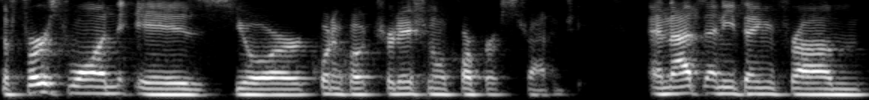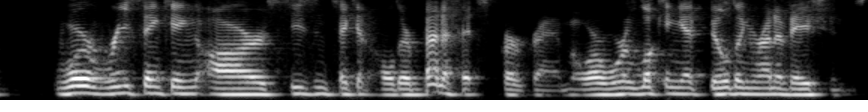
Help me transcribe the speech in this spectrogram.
The first one is your quote unquote traditional corporate strategy. And that's anything from we're rethinking our season ticket holder benefits program, or we're looking at building renovations.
